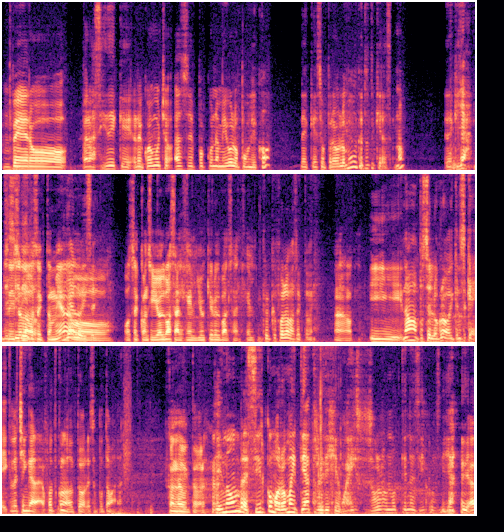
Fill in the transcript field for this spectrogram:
Ujú. Pero, pero así de que, recuerdo mucho, hace poco un amigo lo publicó, de que superó lo mismo que tú te quieres hacer, ¿no? De que ya, ¿Se hizo la vasectomía ya lo hice. o, o se consiguió el basalgel? Yo quiero el basalgel. Creo que fue la vasectomía. Ah, ok. Y no, pues se logró y que no sé qué, y que la chingada, fue con la doctora, esa puta madre. Con la doctora. Y no, hombre, circo, maroma y teatro. Y dije, güey, solo no tienes hijos. Y ya, ya,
